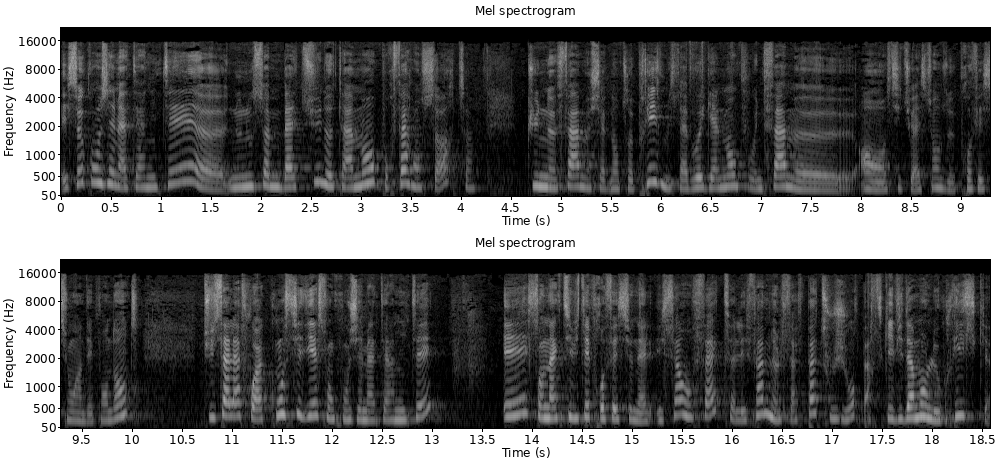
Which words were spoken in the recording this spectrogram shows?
Et ce congé maternité, nous nous sommes battus notamment pour faire en sorte qu'une femme chef d'entreprise, mais ça vaut également pour une femme en situation de profession indépendante, puisse à la fois concilier son congé maternité et son activité professionnelle. Et ça, en fait, les femmes ne le savent pas toujours, parce qu'évidemment, le risque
